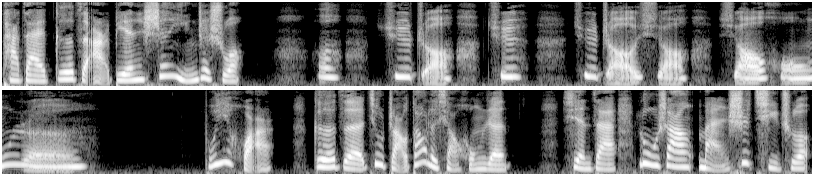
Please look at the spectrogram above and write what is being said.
他在鸽子耳边呻吟着说：“嗯，去找，去，去找小小红人。”不一会儿，鸽子就找到了小红人。现在路上满是汽车，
